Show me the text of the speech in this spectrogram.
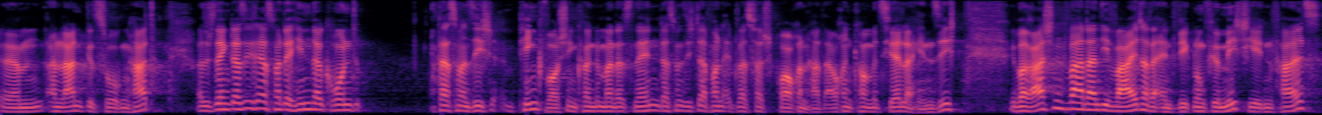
ähm, an Land gezogen hat. Also ich denke, das ist erstmal der Hintergrund, dass man sich, Pinkwashing könnte man das nennen, dass man sich davon etwas versprochen hat, auch in kommerzieller Hinsicht. Überraschend war dann die weitere Entwicklung, für mich jedenfalls,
